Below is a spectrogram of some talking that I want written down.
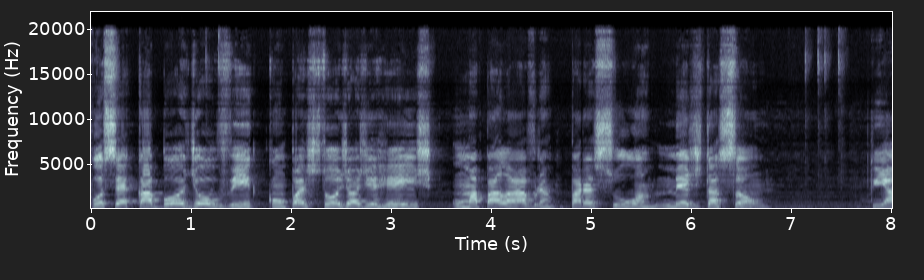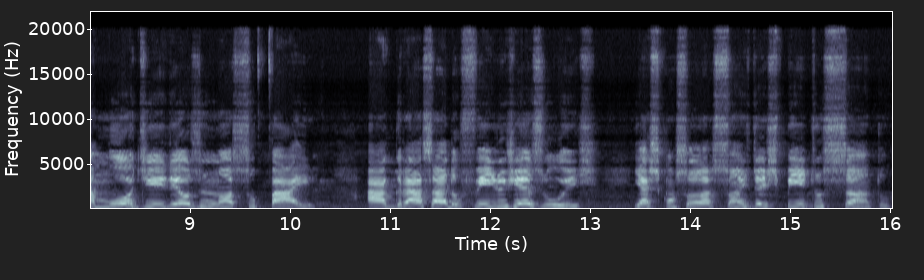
Você acabou de ouvir com o pastor Jorge Reis uma palavra para a sua meditação. Que amor de Deus, nosso Pai, a graça do Filho Jesus e as consolações do Espírito Santo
